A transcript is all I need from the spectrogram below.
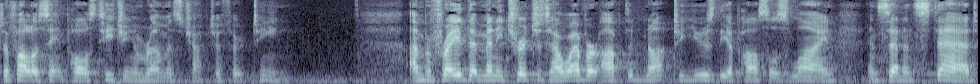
to follow St. Paul's teaching in Romans chapter 13. I'm afraid that many churches, however, opted not to use the apostles' line and said instead,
